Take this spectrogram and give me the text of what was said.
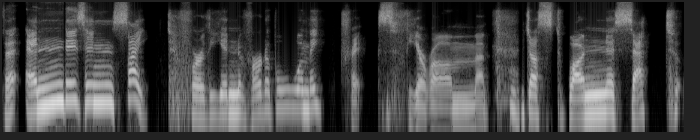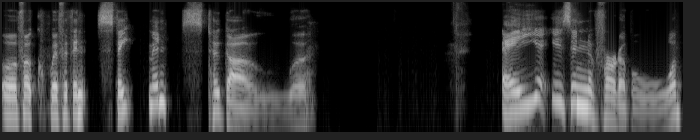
The end is in sight for the invertible matrix theorem. Just one set of equivalent statements to go. A is invertible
